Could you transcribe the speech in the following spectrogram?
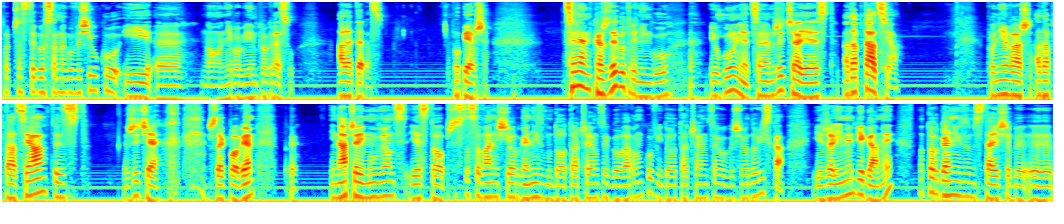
podczas tego samego wysiłku i yy, no, nie robimy progresu. Ale teraz, po pierwsze, celem każdego treningu i ogólnie celem życia jest adaptacja, ponieważ adaptacja to jest życie, że tak powiem. Inaczej mówiąc, jest to przystosowanie się organizmu do otaczających go warunków i do otaczającego go środowiska. Jeżeli my biegamy, no to organizm staje się, by, yy,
